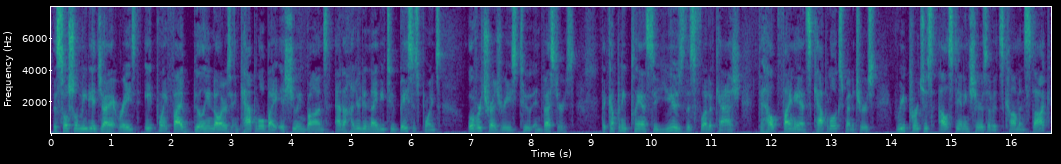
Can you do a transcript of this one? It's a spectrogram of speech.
The social media giant raised $8.5 billion in capital by issuing bonds at 192 basis points over treasuries to investors. The company plans to use this flood of cash to help finance capital expenditures, repurchase outstanding shares of its common stock,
